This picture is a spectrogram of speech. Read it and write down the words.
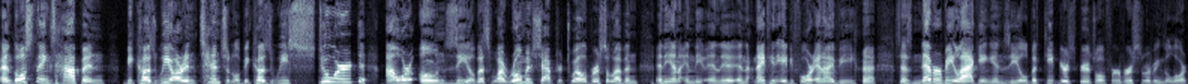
And those things happen because we are intentional, because we steward our own zeal. That's why Romans chapter 12, verse 11 in the, in the, in the in 1984 NIV says, Never be lacking in zeal, but keep your spiritual fervor serving the Lord.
